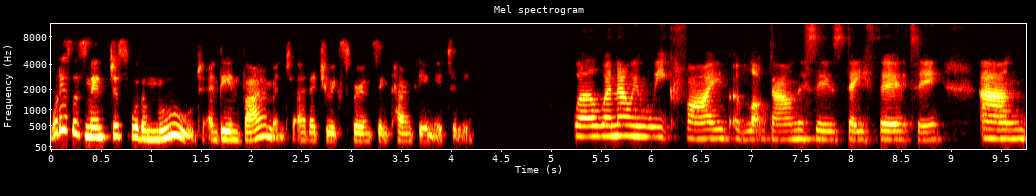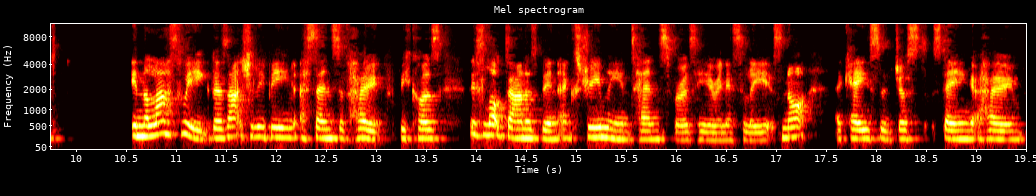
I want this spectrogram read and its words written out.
what does this mean just for the mood and the environment uh, that you're experiencing currently in Italy? Well, we're now in week five of lockdown. This is day 30. And in the last week, there's actually been a sense of hope because this lockdown has been extremely intense for us here in Italy. It's not a case of just staying at home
